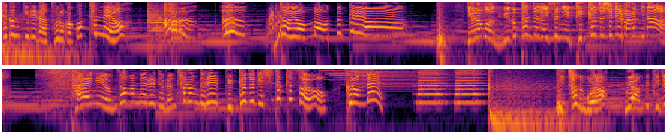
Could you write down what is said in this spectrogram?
퇴근길이라 도로가 꽉 찼네요. 아, 으, 저희 엄마 어떡해요? 여러분 위급 환자가 있으니 비켜주시길 바랍니다. 다행히 음성 안내를 들은 차량들이 비켜주기 시작했어요. 그런데 이 차는 뭐야? 왜 안 비키지?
